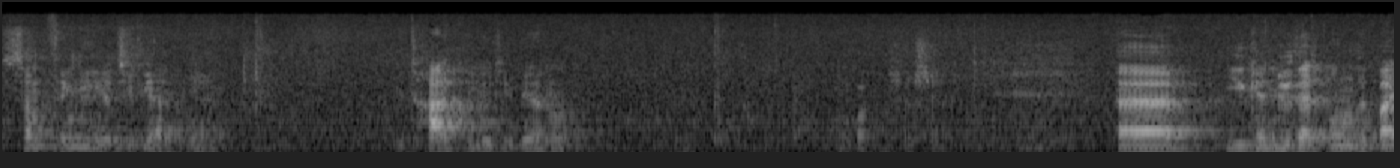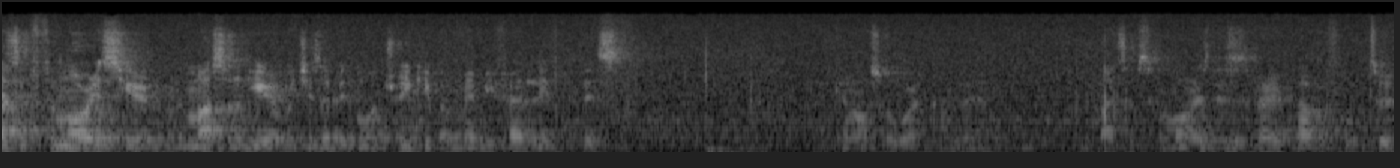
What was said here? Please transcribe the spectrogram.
something iliotibial, yeah. Le tract iliotibial, no? On va chercher. Uh, you can do that on the biceps femoris here, on the muscle here, which is a bit more tricky, but maybe if I lift this, I can also work on the, the biceps femoris. This is very powerful too.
